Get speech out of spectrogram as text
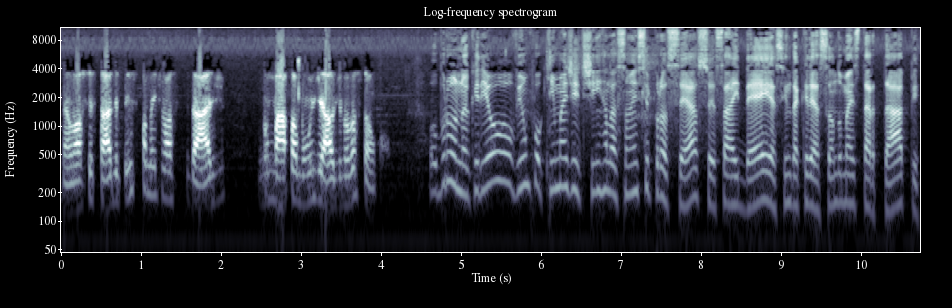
né, o nosso estado e principalmente a nossa cidade no mapa mundial de inovação. Ô Bruno, eu queria ouvir um pouquinho mais de ti em relação a esse processo, essa ideia assim da criação de uma startup.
